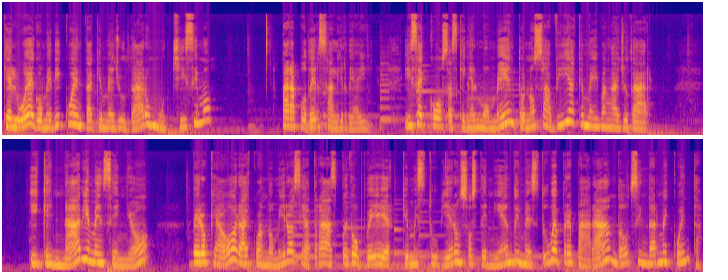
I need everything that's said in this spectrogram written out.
que luego me di cuenta que me ayudaron muchísimo para poder salir de ahí. Hice cosas que en el momento no sabía que me iban a ayudar y que nadie me enseñó, pero que ahora cuando miro hacia atrás puedo ver que me estuvieron sosteniendo y me estuve preparando sin darme cuenta.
